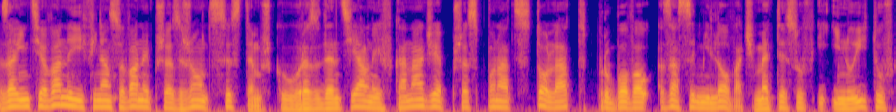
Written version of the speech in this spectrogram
Zainicjowany i finansowany przez rząd system szkół rezydencjalnych w Kanadzie przez ponad 100 lat próbował zasymilować Metysów i Inuitów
